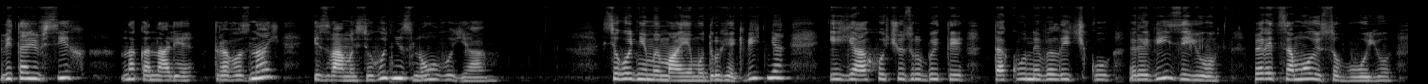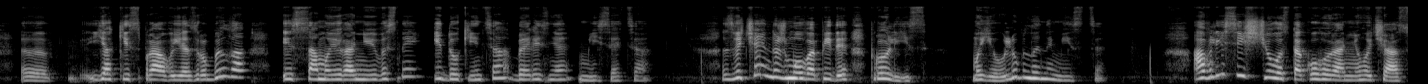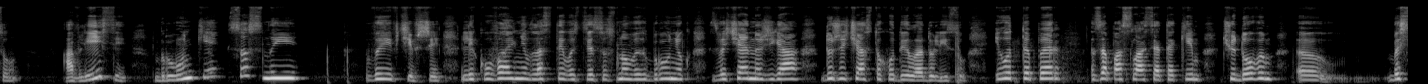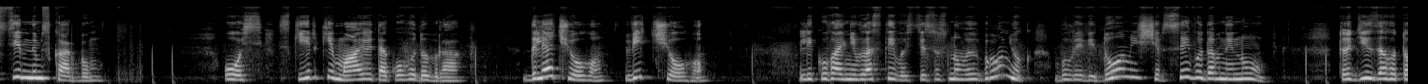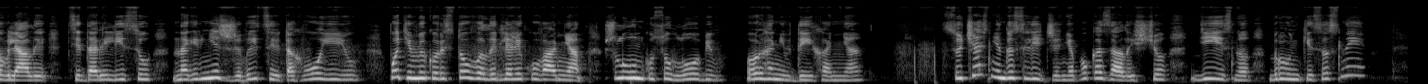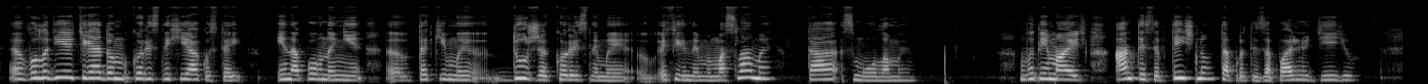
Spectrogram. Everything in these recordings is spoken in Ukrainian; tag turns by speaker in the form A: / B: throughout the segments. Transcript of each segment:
A: Вітаю всіх на каналі Травознай і з вами сьогодні знову я. Сьогодні ми маємо 2 квітня, і я хочу зробити таку невеличку ревізію перед самою собою, е, які справи я зробила із самої ранньої весни і до кінця березня місяця. Звичайно ж, мова піде про ліс, моє улюблене місце. А в лісі що з такого раннього часу? А в лісі бруньки сосни. Вивчивши лікувальні властивості соснових бруньок, звичайно ж, я дуже часто ходила до лісу. І от тепер запаслася таким чудовим е, безцінним скарбом. Ось скільки маю такого добра. Для чого? Від чого? Лікувальні властивості соснових бруньок були відомі ще в сиву давнину. Тоді заготовляли ці дари лісу на рівні з живицею та хвоєю, потім використовували для лікування шлунку, суглобів, органів дихання. Сучасні дослідження показали, що дійсно бруньки сосни е, володіють рядом корисних якостей і наповнені е, такими дуже корисними е, ефірними маслами та смолами. Вони мають антисептичну та протизапальну дію.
